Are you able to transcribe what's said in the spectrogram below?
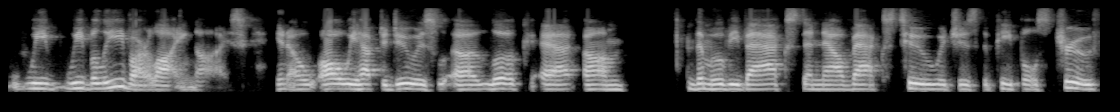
we we believe our lying eyes. You know, all we have to do is uh, look at. Um, the movie Vaxxed and now Vaxxed 2, which is the people's truth.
